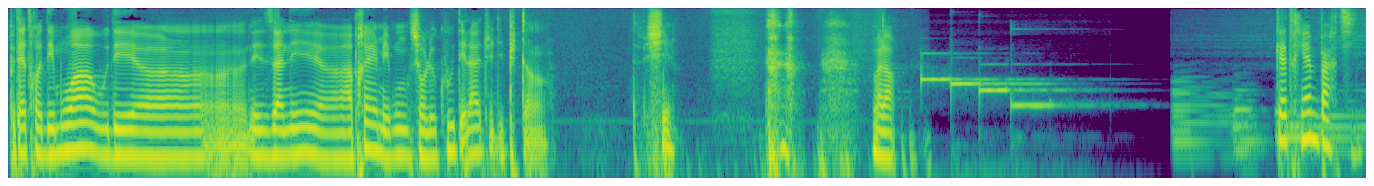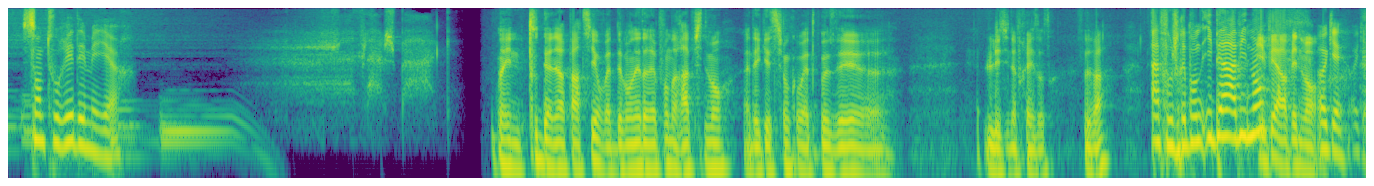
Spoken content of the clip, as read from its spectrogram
peut-être des mois ou des, euh, des années euh, après. Mais bon, sur le coup, t'es là, tu dis, putain, ça fait chier. voilà. Quatrième partie, s'entourer des meilleurs. On a une toute dernière partie, on va te demander de répondre rapidement à des questions qu'on va te poser euh, les unes après les autres. Ça te va? Ah, faut que je réponde hyper rapidement? Hyper rapidement. Ok, ok.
